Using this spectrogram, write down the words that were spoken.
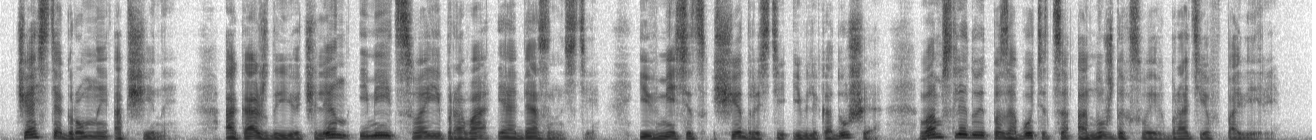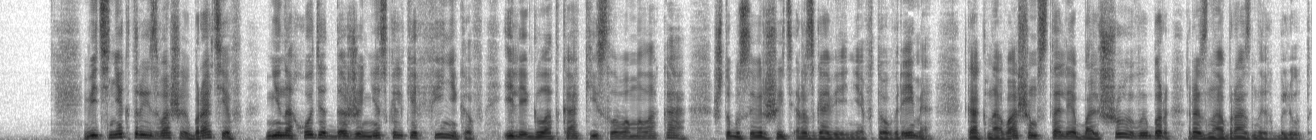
– часть огромной общины, а каждый ее член имеет свои права и обязанности – и в месяц щедрости и великодушия вам следует позаботиться о нуждах своих братьев по вере. Ведь некоторые из ваших братьев не находят даже нескольких фиников или глотка кислого молока, чтобы совершить разговение в то время, как на вашем столе большой выбор разнообразных блюд,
